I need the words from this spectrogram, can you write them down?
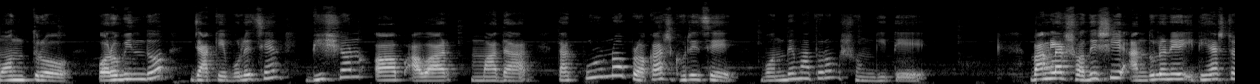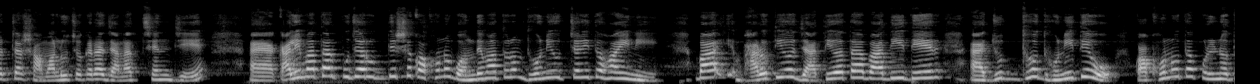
মন্ত্র। অরবিন্দ যাকে বলেছেন ভীষণ অফ আওয়ার মাদার তার পূর্ণ প্রকাশ ঘটেছে বন্দে মাতরম সঙ্গীতে। বাংলার স্বদেশী আন্দোলনের ইতিহাস চর্চার সমালোচকেরা জানাচ্ছেন যে কালীমাতার পূজার উদ্দেশ্যে কখনো বন্দে মাতরম ধ্বনি উচ্চারিত হয়নি বা ভারতীয় জাতীয়তাবাদীদের যুদ্ধ ধ্বনিতেও কখনো তা পরিণত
